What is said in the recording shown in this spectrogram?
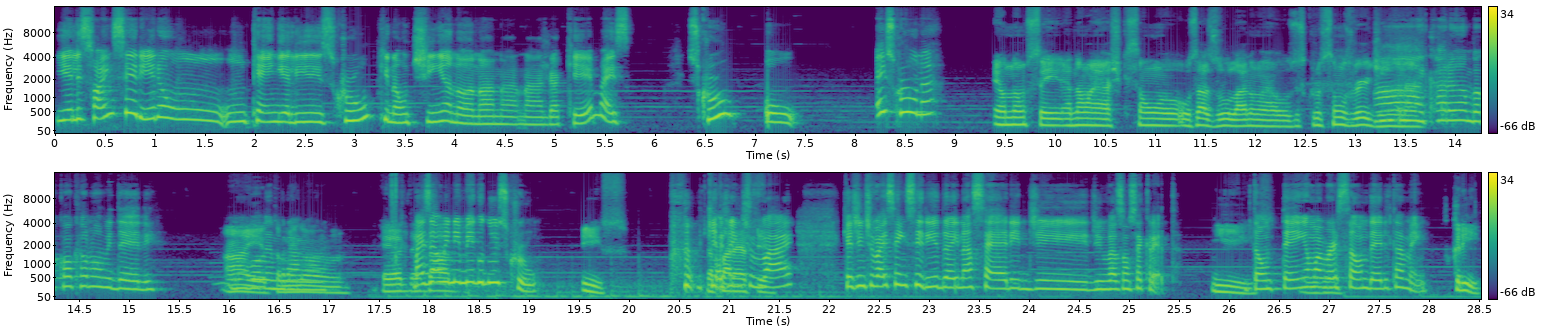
E eles só inseriram um, um Kang ali, Screw, que não tinha no, na, na, na HQ, mas. Screw? Ou. É Screw, né? Eu não sei, não é, acho que são os azul lá, não é? Os Screws são os verdinhos, Ai, né? Ai, caramba, qual que é o nome dele? Ah, não vou lembrar não... É, é Mas da... é o inimigo do Screw. Isso. Que, que a gente vai que a gente vai ser inserido aí na série de, de invasão secreta. Isso. Então tem uma uhum. versão dele também. Cri,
